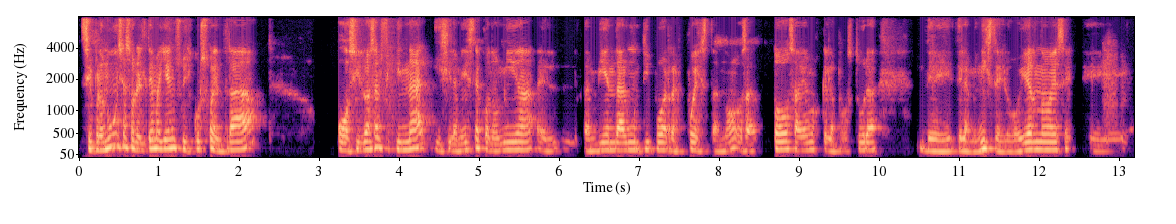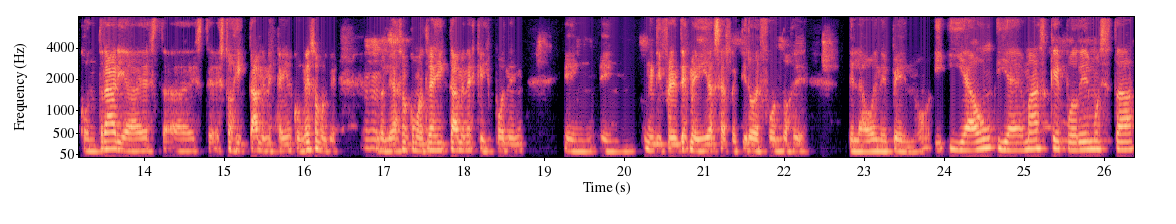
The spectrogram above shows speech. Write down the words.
se pronuncia sobre el tema ya en su discurso de entrada, o si lo hace al final y si la ministra de Economía también da algún tipo de respuesta, ¿no? O sea, todos sabemos que la postura de, la ministra y del gobierno es eh, contraria a, este, estos dictámenes que hay en el Congreso, porque en realidad son como tres dictámenes que disponen en, diferentes medidas el retiro de fondos de, la ONP, ¿no? Y, y, aún, y además que Podemos está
